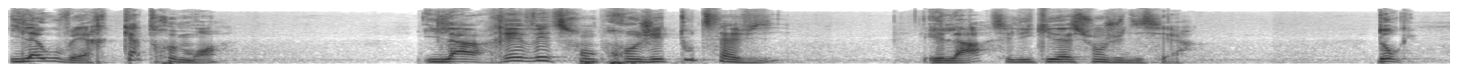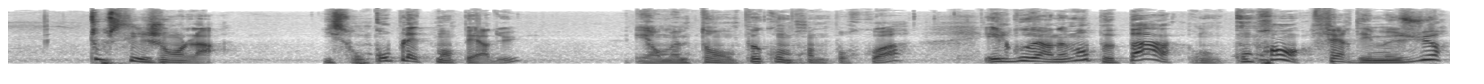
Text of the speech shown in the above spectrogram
Il a ouvert 4 mois. Il a rêvé de son projet toute sa vie. Et là, c'est liquidation judiciaire. Donc, tous ces gens-là, ils sont complètement perdus. Et en même temps, on peut comprendre pourquoi. Et le gouvernement peut pas, on comprend, faire des mesures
